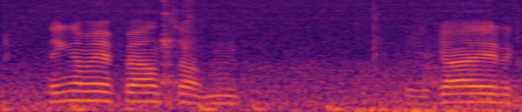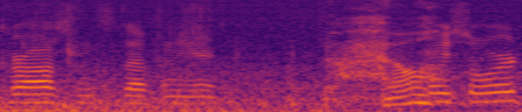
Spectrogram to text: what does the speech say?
I think I may have found something. There's a guy in a cross and stuff in here. The hell? Toy sword.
